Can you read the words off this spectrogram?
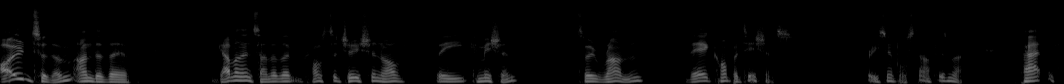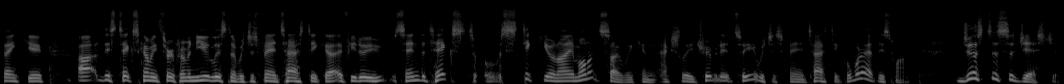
owed to them under the governance, under the constitution of the commission to run their competitions. It's pretty simple stuff, isn't it? Pat, thank you. Uh, this text coming through from a new listener, which is fantastic. Uh, if you do send a text, stick your name on it so we can actually attribute it to you, which is fantastic. But what about this one? Just a suggestion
